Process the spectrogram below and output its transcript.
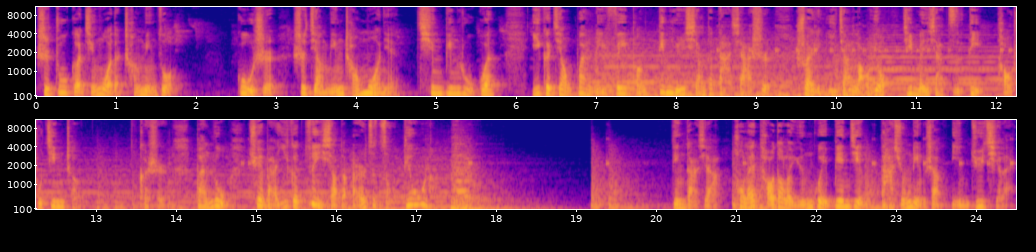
是诸葛景我的成名作，故事是讲明朝末年清兵入关，一个叫万里飞鹏丁云祥的大侠士率领一家老幼及门下子弟逃出京城，可是半路却把一个最小的儿子走丢了。丁大侠后来逃到了云贵边境大雄岭上隐居起来。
